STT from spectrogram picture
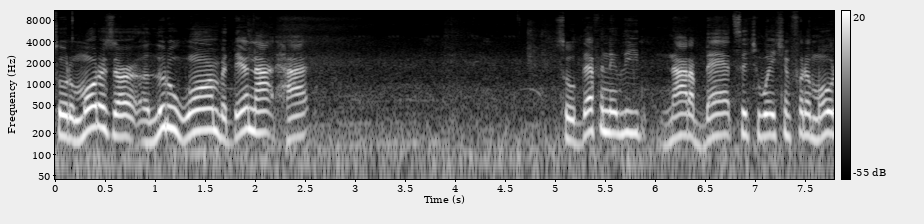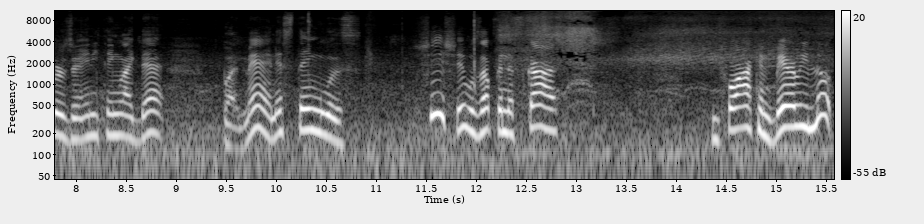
So the motors are a little warm, but they're not hot. So definitely not a bad situation for the motors or anything like that. But man, this thing was, sheesh, it was up in the sky before I can barely look.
